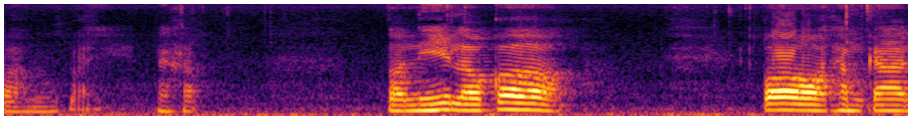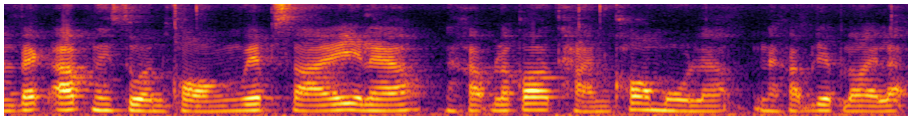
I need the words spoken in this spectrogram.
วางลงไปนะครับ ตอนนี้เราก็ก็ทำการ backup ในส่วนของเว็บไซต์แล้วนะครับ แล้วก็ฐานข้อมูลแล้วนะครับ เรียบร้อยแล้ว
